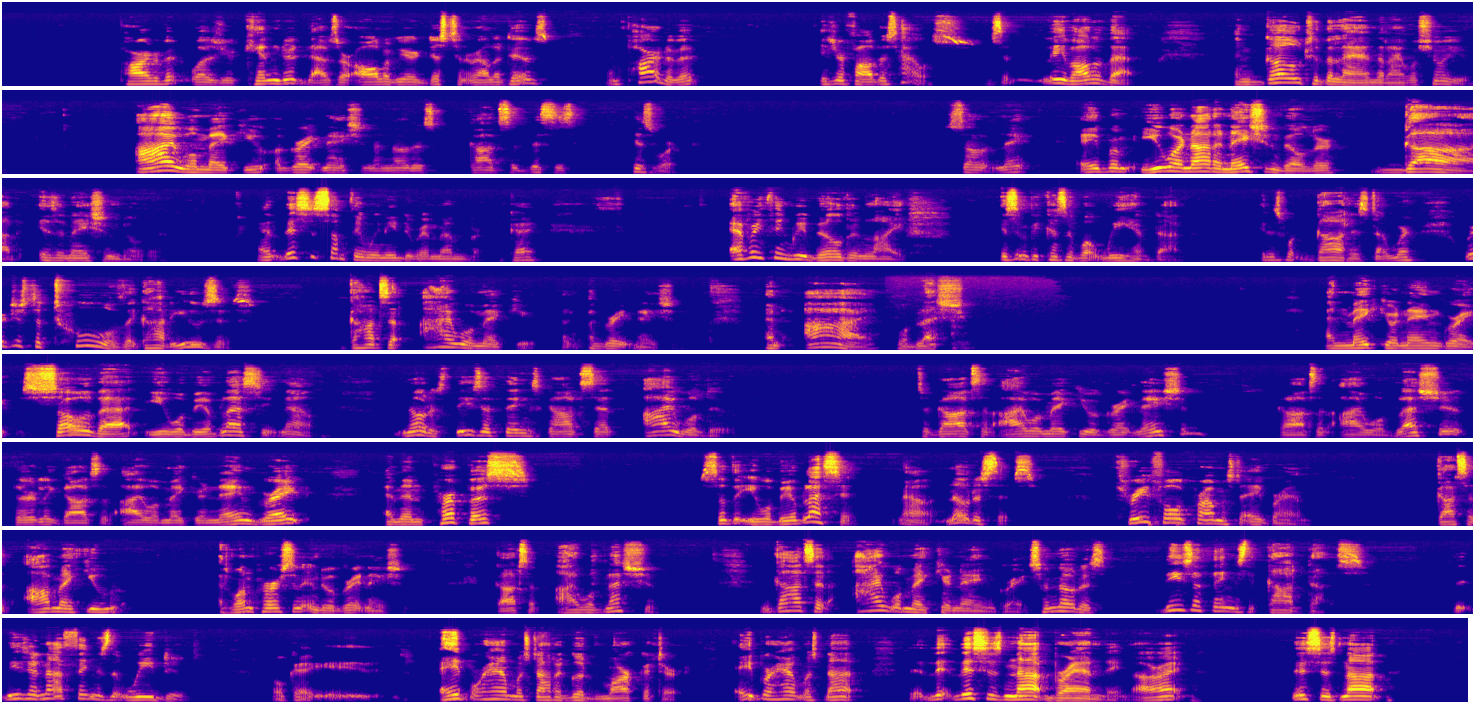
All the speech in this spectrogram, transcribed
part of it was your kindred, those are all of your distant relatives, and part of it is your father's house. He said, Leave all of that and go to the land that I will show you. I will make you a great nation. And notice God said this is his work. So, Abram, you are not a nation builder. God is a nation builder. And this is something we need to remember, okay? Everything we build in life isn't because of what we have done. It is what God has done. We're, we're just a tool that God uses. God said, I will make you a, a great nation, and I will bless you and make your name great so that you will be a blessing. Now, notice these are things God said, I will do. So God said, I will make you a great nation. God said, I will bless you. Thirdly, God said, I will make your name great. And then purpose so that you will be a blessing. Now, notice this threefold promise to Abraham. God said, I'll make you as one person into a great nation. God said, I will bless you. God said, I will make your name great. So notice, these are things that God does. These are not things that we do. Okay. Abraham was not a good marketer. Abraham was not, th- this is not branding. All right. This is not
